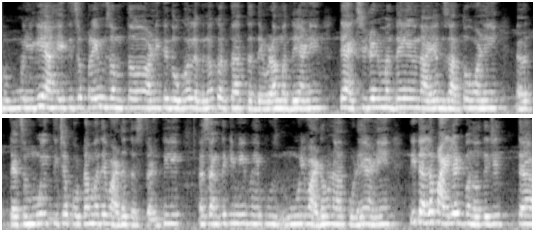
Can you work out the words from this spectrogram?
मुलगी आहे तिचं प्रेम जमतं आणि ते दोघं लग्न करतात देवळामध्ये आणि त्या ऍक्सिडेंटमध्ये नायक जातो आणि त्याचं मूल तिच्या पोटामध्ये वाढत असतं. आणि ती सांगते की मी हे मूल वाढवणार पुढे आणि ती त्याला पायलट बनवते जे त्या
